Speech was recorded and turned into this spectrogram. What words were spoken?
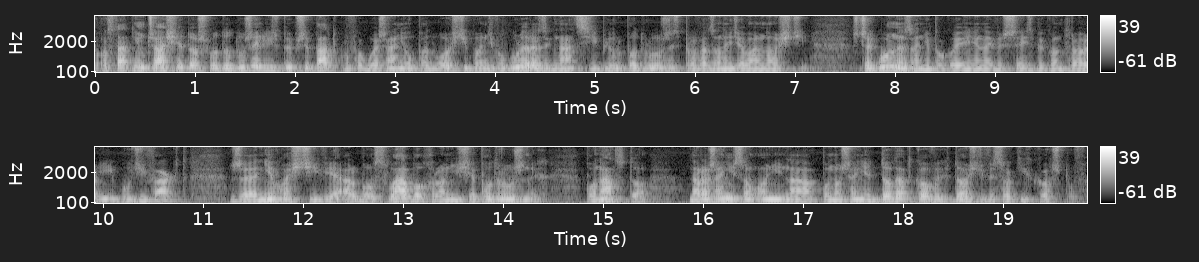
W ostatnim czasie doszło do dużej liczby przypadków ogłaszania upadłości bądź w ogóle rezygnacji biur podróży z prowadzonej działalności. Szczególne zaniepokojenie Najwyższej Izby Kontroli budzi fakt, że niewłaściwie albo słabo chroni się podróżnych. Ponadto narażeni są oni na ponoszenie dodatkowych, dość wysokich kosztów.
